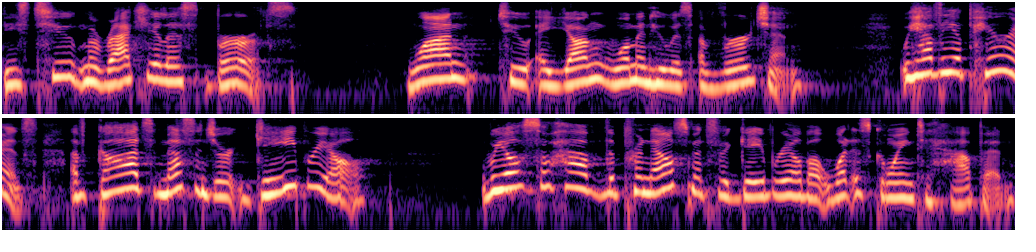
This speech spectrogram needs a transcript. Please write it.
these two miraculous births one to a young woman who is a virgin. We have the appearance of God's messenger, Gabriel. We also have the pronouncement for Gabriel about what is going to happen.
